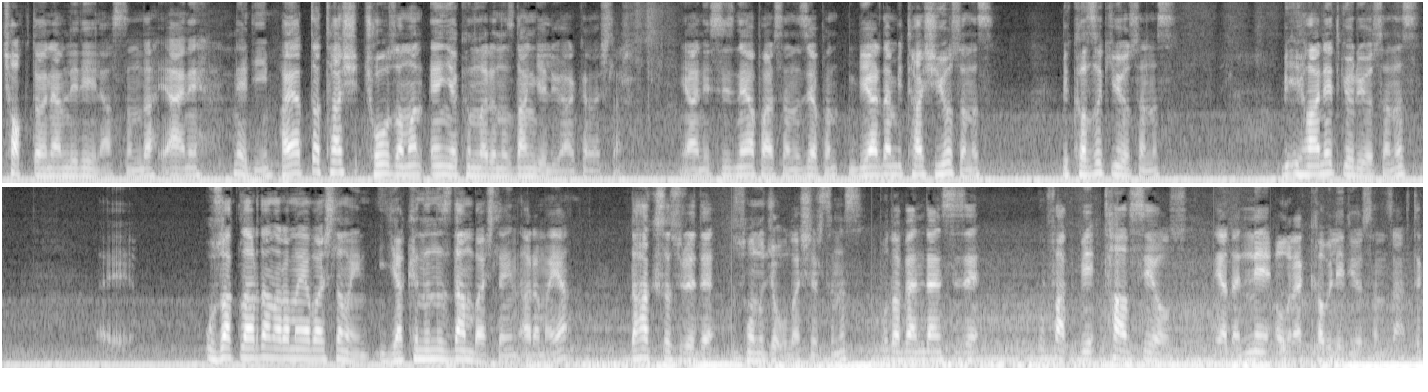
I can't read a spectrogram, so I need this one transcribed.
Çok da önemli değil aslında. Yani ne diyeyim? Hayatta taş çoğu zaman en yakınlarınızdan geliyor arkadaşlar. Yani siz ne yaparsanız yapın. Bir yerden bir taş yiyorsanız, bir kazık yiyorsanız, bir ihanet görüyorsanız e, uzaklardan aramaya başlamayın. Yakınınızdan başlayın aramaya. Daha kısa sürede sonuca ulaşırsınız. Bu da benden size ufak bir tavsiye olsun. Ya da ne olarak kabul ediyorsanız artık.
